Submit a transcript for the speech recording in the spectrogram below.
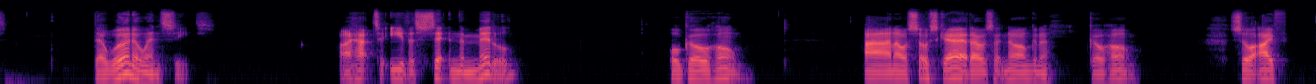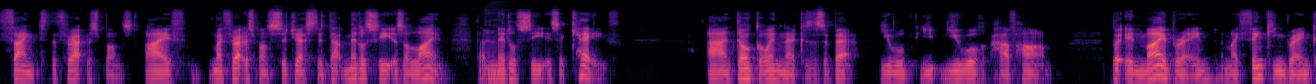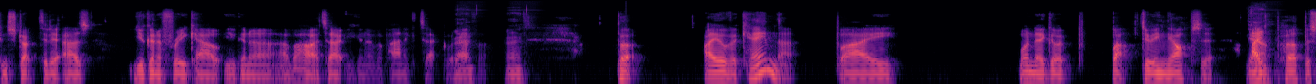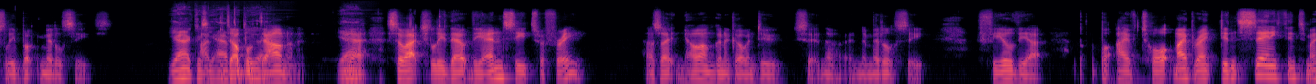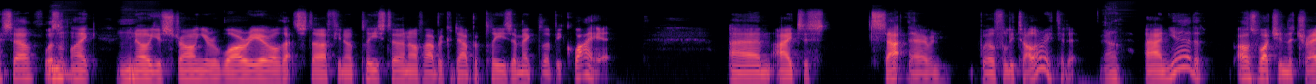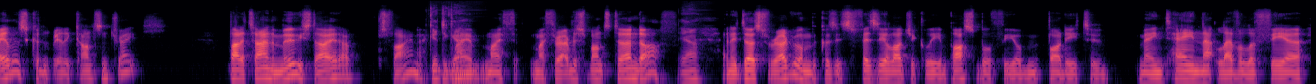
there were no end seats. I had to either sit in the middle or go home. And I was so scared. I was like, no, I'm going to go home. So I've thanked the threat response. I've my threat response suggested that middle seat is a lion. That yeah. middle seat is a cave, and don't go in there because there's a bear. You will you, you will have harm. But in my brain, my thinking brain constructed it as you're going to freak out, you're going to have a heart attack, you're going to have a panic attack, whatever. Right, right. But I overcame that by one day going well doing the opposite. Yeah. I purposely booked middle seats. Yeah, because you have doubled do down on it. Yeah. yeah. So actually, the the end seats were free. I was like, no, I'm going to go and do sit in the in the middle seat, feel the. Uh, but I've taught my brain. Didn't say anything to myself. Wasn't mm-hmm. like, mm-hmm. you know, you're strong, you're a warrior, all that stuff. You know, please turn off abracadabra. Please, amygdala, be quiet. Um, I just sat there and willfully tolerated it. Yeah. And yeah, the, I was watching the trailers, couldn't really concentrate. By the time the movie started, I it's fine. Good to go. My my, th- my threat response turned off. Yeah, and it does for everyone because it's physiologically impossible for your body to maintain that level of fear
